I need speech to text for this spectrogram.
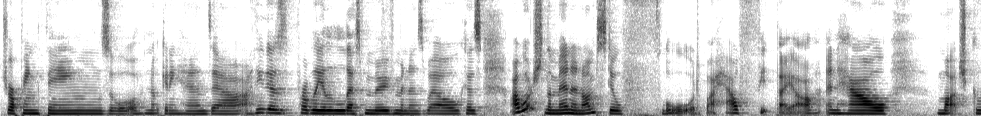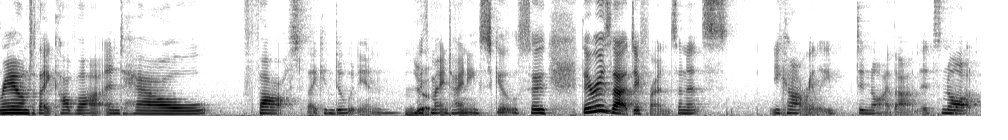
dropping things or not getting hands out. I think there's probably a little less movement as well because I watch the men and I'm still floored by how fit they are and how much ground they cover and how fast they can do it in Yeah. with maintaining skills. So there is that difference and it's you can't really deny that. It's not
